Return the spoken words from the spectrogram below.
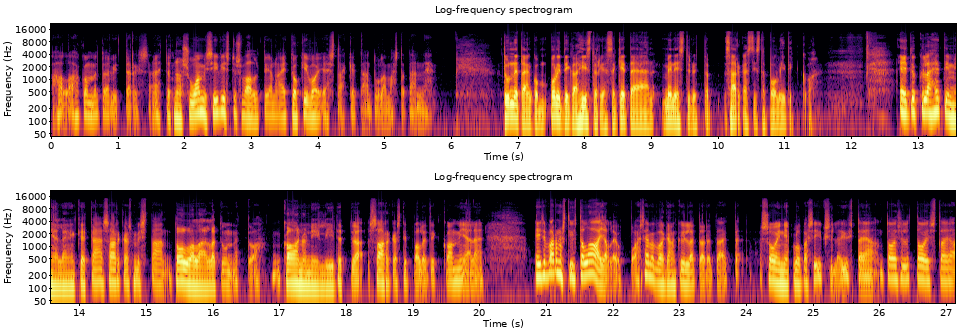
halla kommentoi Twitterissä, että no Suomi sivistysvaltiona ei toki voi estää ketään tulemasta tänne. Tunnetaanko politiikan historiassa ketään menestynyttä sarkastista poliitikkoa? Ei tule kyllä heti mieleen ketään sarkasmistaan tolla lailla tunnettua, kaanoniin liitettyä sarkastipolitiikkoa mieleen. Ei se varmasti yhtä laajalle uppoa. Se me voidaan kyllä todeta, että Soini lupasi yksille yhtä ja toisille toista ja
